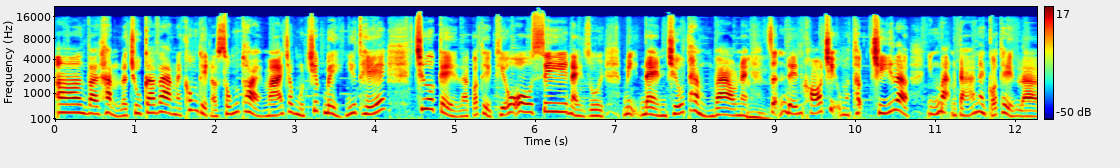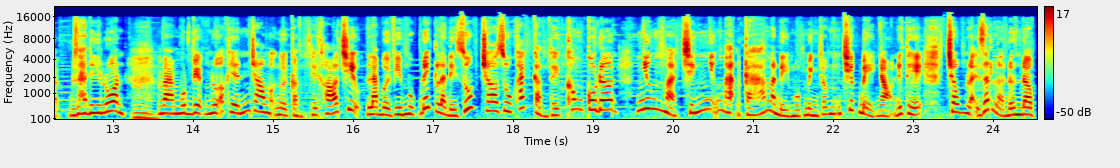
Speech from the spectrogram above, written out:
à, và hẳn là chú cá vàng này không thể nào sống thoải mái trong một chiếc bể như thế chưa kể là có thể thiếu oxy này rồi bị đèn chiếu thẳng vào này Ừ. dẫn đến khó chịu mà thậm chí là những bạn cá này có thể là ra đi luôn Ừ. và một việc nữa khiến cho mọi người cảm thấy khó chịu là bởi vì mục đích là để giúp cho du khách cảm thấy không cô đơn nhưng mà chính những bạn cá mà để một mình trong những chiếc bể nhỏ như thế trông lại rất là đơn độc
